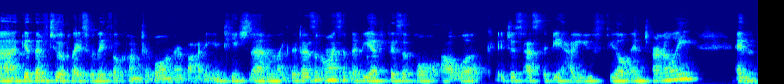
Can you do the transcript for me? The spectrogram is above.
uh, get them to a place where they feel comfortable in their body and teach them like it doesn't always have to be a physical outlook it just has to be how you feel internally and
